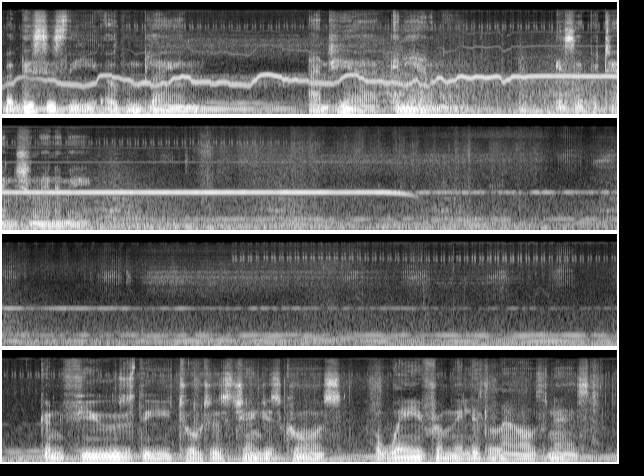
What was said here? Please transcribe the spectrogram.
But this is the open plain, and here any animal is a potential enemy. Confused, the tortoise changes course, away from the little owl's nest.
